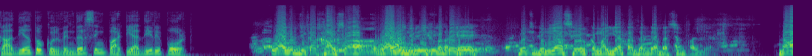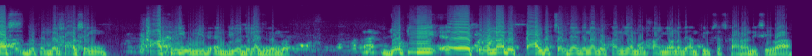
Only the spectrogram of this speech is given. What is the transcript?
ਕਾਦੀਆਂ ਤੋਂ ਕੁਲਵਿੰਦਰ ਸਿੰਘ ਭਾਟੀਆ ਦੀ ਰਿਪੋਰਟ। ਵਾਹਿਗੁਰੂ ਜੀ ਕਾ ਖਾਲਸਾ, ਵਾਹਿਗੁਰੂ ਜੀ ਕੀ ਫਤਿਹ। ਵਿੱਚ ਦੁਨੀਆ ਸੇਵ ਕਮਾਈਆ ਤਾਂ ਦਰਗਾਹ ਬੈਸਨ ਪਾਈਆ ਦਾਸ ਜਤਿੰਦਰਪਾਲ ਸਿੰਘ, ਆਖਰੀ ਉਮੀਦ ਐਨਜੀਓ ਜ਼ਿਲ੍ਹਾ ਜਲੰਧਰ। ਜੋ ਕਿ ਕਰੋਨਾ ਦੇ ਕਾਲ ਦੇ ਚਲਦਿਆਂ ਜਿਨ੍ਹਾਂ ਲੋਕਾਂ ਦੀਆਂ ਮੌਤਾਂ ਹੋਈਆਂ, ਉਹਨਾਂ ਦੇ ਅੰਤਿਮ ਸੰਸਕਾਰਾਂ ਦੀ ਸੇਵਾ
